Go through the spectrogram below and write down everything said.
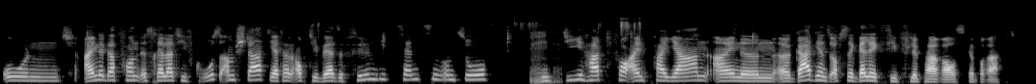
Und eine davon ist relativ groß am Start. Die hat dann auch diverse Filmlizenzen und so. Mhm. Und die hat vor ein paar Jahren einen, äh, Guardians of the Galaxy Flipper rausgebracht.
